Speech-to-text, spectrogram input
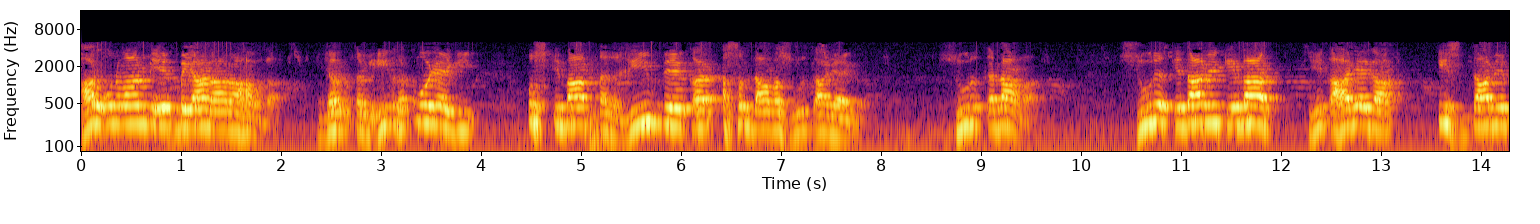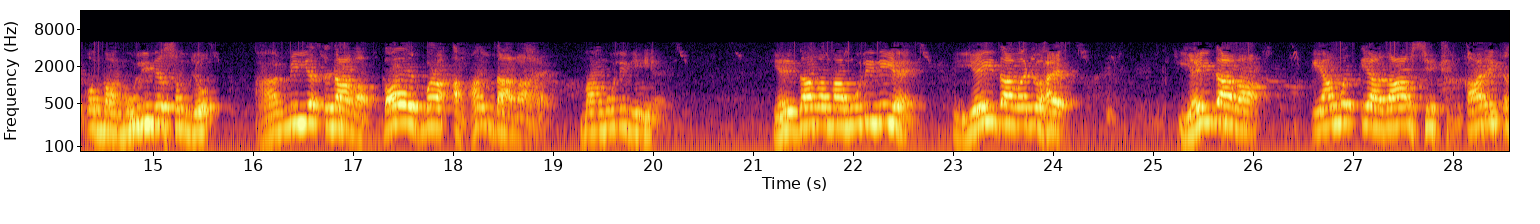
ہر عنوان میں ایک بیان آ رہا ہوگا۔ جب تمہید ختم ہو جائے گی اس کے بعد ترغیب دے کر اصل دعوی سورت آ جائے گا۔ سورت کا دعوی۔ سورت کے دعوے کے بعد یہ کہا جائے گا، اس دعوے کو معمولی نہ سمجھو۔ حامیت دعوی بہت بڑا اہم دعویٰ ہے۔ معمولی نہیں ہے۔ یہی دعویٰ معمولی نہیں ہے۔ یہی دعویٰ جو ہے، یہی دعویٰ قیامت کے عذاب سے چھٹکارے کا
